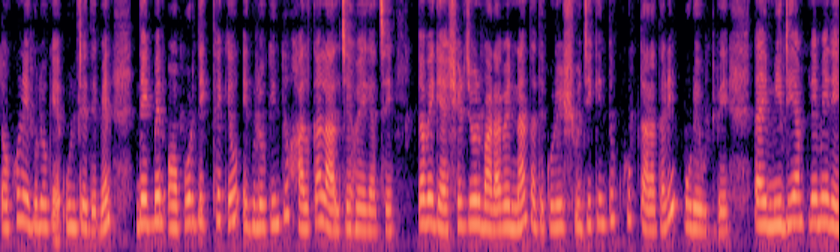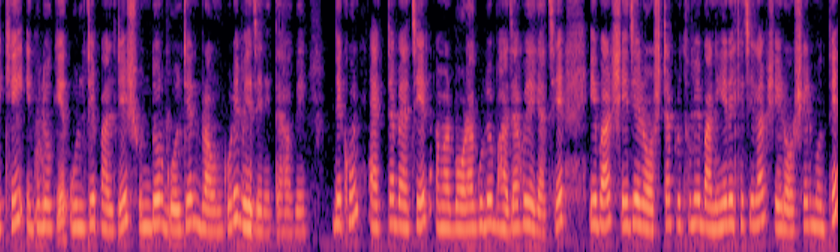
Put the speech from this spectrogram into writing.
তখন এগুলোকে উল্টে দেবেন। দেখবেন অপর দিক থেকেও এগুলো কিন্তু হালকা লালচে হয়ে গেছে। তবে গ্যাসের জোর বাড়াবেন না, তাতে করে সুজি কিন্তু খুব তাড়াতাড়ি পুড়ে উঠবে। তাই মিডিয়াম ফ্লেমে রেখেই এগুলোকে উল্টে পাল্টে সুন্দর গোল্ডেন ব্রাউন করে ভেজে নিতে হবে। দেখুন, একটা ব্যাচের আমার বড়াগুলো ভাজা হয়ে গেছে। এবার সেই যে রসটা প্রথমে বানিয়ে রেখেছিলাম, সেই রসের মধ্যে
